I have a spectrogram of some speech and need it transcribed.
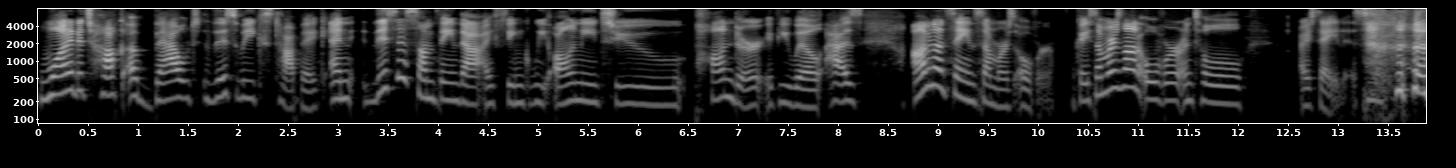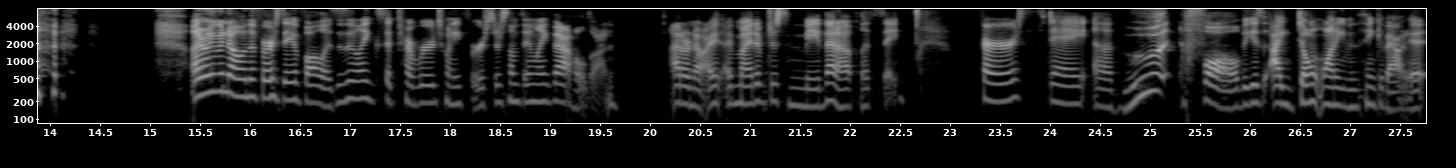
wanted to talk about this week's topic. And this is something that I think we all need to ponder, if you will, as I'm not saying summer's over. Okay. Summer's not over until I say it is. I don't even know when the first day of fall is. Is it like September 21st or something like that? Hold on. I don't know. I, I might have just made that up. Let's see. First day of fall because I don't want to even think about it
